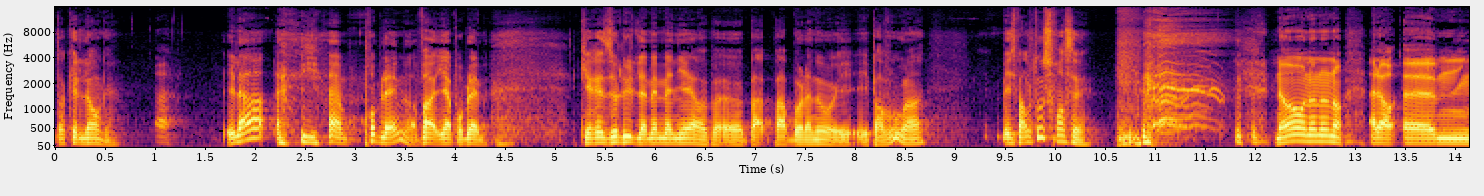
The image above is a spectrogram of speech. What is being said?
Dans quelle langue Ah. Et là, il y a un problème, enfin, il y a un problème qui est résolu de la même manière euh, par, par Bolano et, et par vous, hein. mais ils parlent tous français. Non, non, non, non. Alors, euh,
